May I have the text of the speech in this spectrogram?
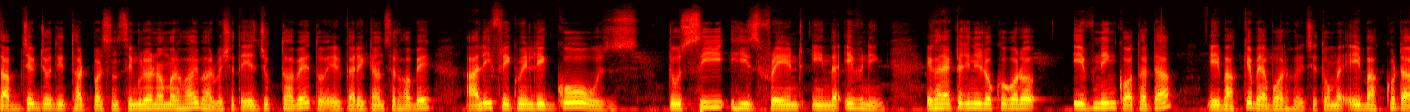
সাবজেক্ট যদি থার্ড পার্সন সিঙ্গুলার নাম্বার হয় ভার্বের সাথে এস যুক্ত হবে, তো এর কারেক্ট আনসার হবে Ali frequently goes to see his friend in the evening এখানে একটা জিনিস লক্ষ্য করো ইভিনিং কথাটা এই বাক্যে ব্যবহার হয়েছে। তোমরা এই বাক্যটা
